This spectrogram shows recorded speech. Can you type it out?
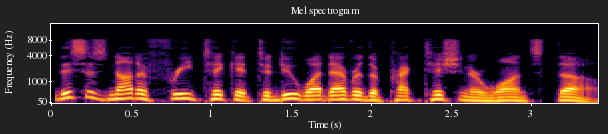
This is not a free ticket to do whatever the practitioner wants, though.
